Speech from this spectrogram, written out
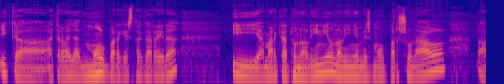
i que ha treballat molt per aquesta carrera i ha marcat una línia, una línia més molt personal, eh,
